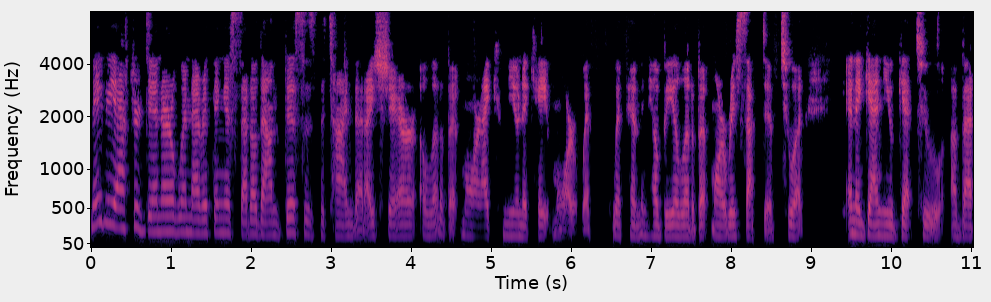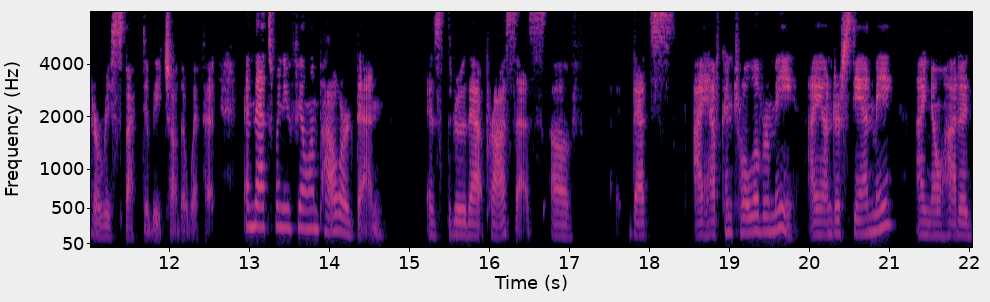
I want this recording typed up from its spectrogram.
maybe after dinner when everything is settled down, this is the time that I share a little bit more and I communicate more with with him and he'll be a little bit more receptive to it and again you get to a better respect of each other with it and that's when you feel empowered then is through that process of that's i have control over me. I understand me. I know how to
